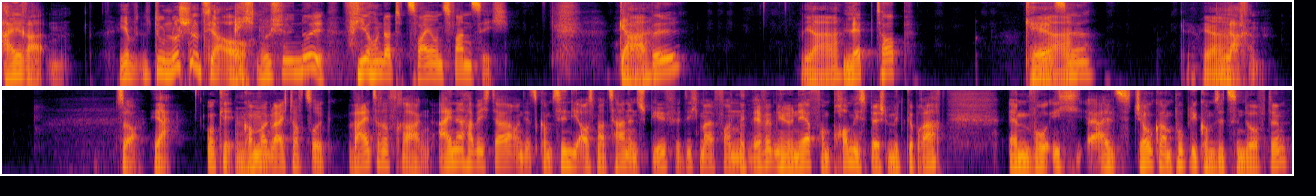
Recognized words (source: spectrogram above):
Heiraten. Ja, du nuschelst ja auch. Ich nuschel null. 422. Gabel. Ja. Laptop. Käse. Ja. Lachen. So. Ja. Okay, mhm. kommen wir gleich darauf zurück. Weitere Fragen. Eine habe ich da und jetzt kommt Cindy aus Marzahn ins Spiel. Für dich mal von Wer wird Millionär vom Promi-Special mitgebracht, ähm, wo ich als Joker im Publikum sitzen durfte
